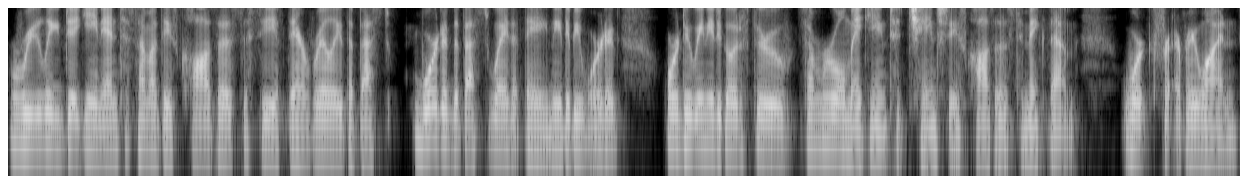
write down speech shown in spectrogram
really digging into some of these clauses to see if they're really the best worded the best way that they need to be worded, or do we need to go through some rulemaking to change these clauses to make them work for everyone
